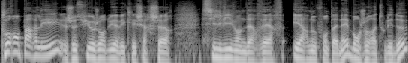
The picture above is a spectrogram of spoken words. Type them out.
Pour en parler, je suis aujourd'hui avec les chercheurs Sylvie van der Werf et Arnaud Fontanet. Bonjour à tous les deux.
